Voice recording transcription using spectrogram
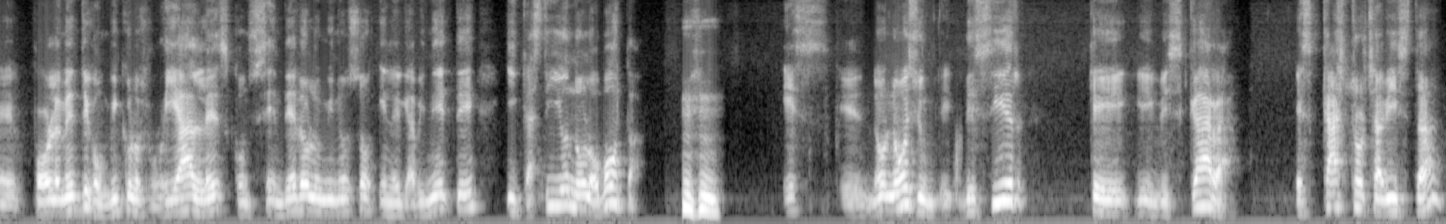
eh, probablemente con vínculos reales, con sendero luminoso en el gabinete y Castillo no lo vota. Es, eh, no, no es un, eh, decir que, Vizcarra es Castro chavista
